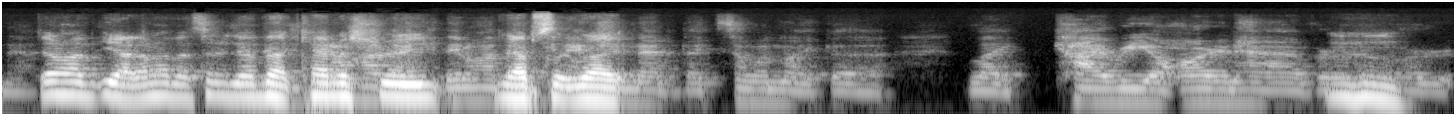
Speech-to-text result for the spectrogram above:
that. They don't have, yeah, they don't have that synergy, they have that they don't have chemistry. They don't have You're that absolutely right. That like someone like uh like Kyrie or Harden have, or, Mhm. or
